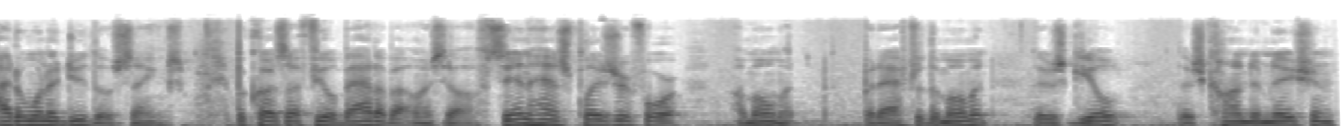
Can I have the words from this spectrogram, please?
I don't want to do those things because I feel bad about myself. Sin has pleasure for a moment, but after the moment, there's guilt, there's condemnation,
